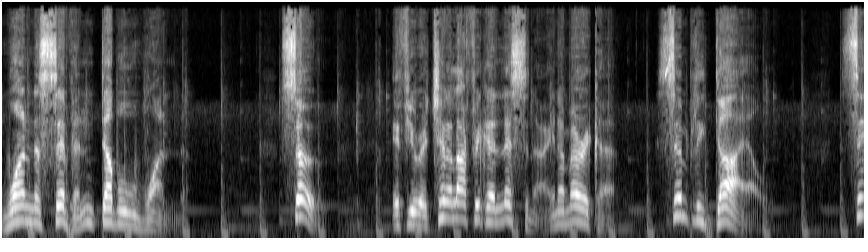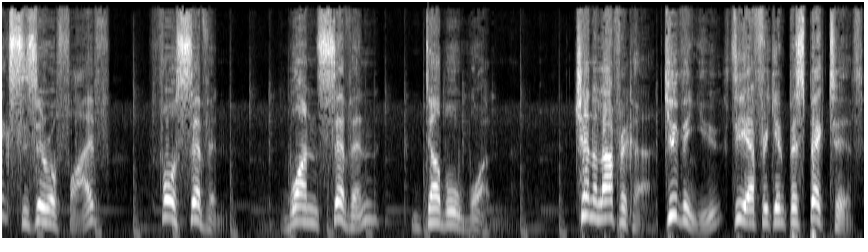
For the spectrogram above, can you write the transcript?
1711. So, if you're a Channel Africa listener in America, simply dial 605 471711. Channel Africa, giving you the African perspective.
